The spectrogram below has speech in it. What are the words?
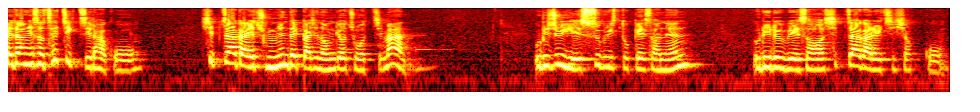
회당에서 채찍질하고 십자가에 죽는 데까지 넘겨주었지만 우리 주 예수 그리스도께서는 우리를 위해서 십자가를 지셨고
